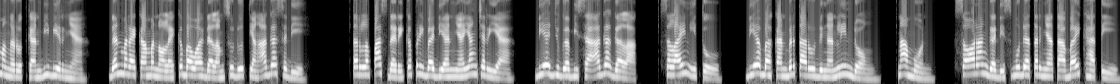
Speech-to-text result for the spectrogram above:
mengerutkan bibirnya, dan mereka menoleh ke bawah dalam sudut yang agak sedih. Terlepas dari kepribadiannya yang ceria, dia juga bisa agak galak. Selain itu, dia bahkan bertaruh dengan Lindong. Namun, seorang gadis muda ternyata baik hati.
